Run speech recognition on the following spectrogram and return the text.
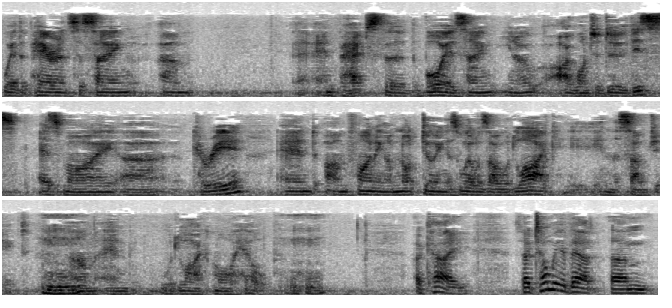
where the parents are saying, um, and perhaps the, the boy is saying, you know, I want to do this as my uh, career, and I'm finding I'm not doing as well as I would like in the subject, mm-hmm. um, and would like more help. Mm-hmm. Okay, so tell me about um,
